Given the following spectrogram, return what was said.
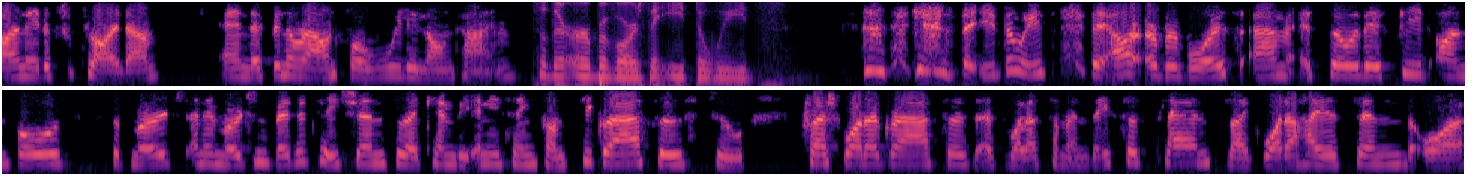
are native to Florida and they've been around for a really long time. So they're herbivores, they eat the weeds. yes, they eat the weeds. They are herbivores. Um, so they feed on both submerged and emergent vegetation. So that can be anything from seagrasses to freshwater grasses, as well as some invasive plants like water hyacinth or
